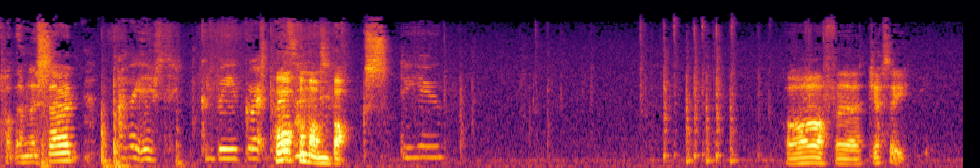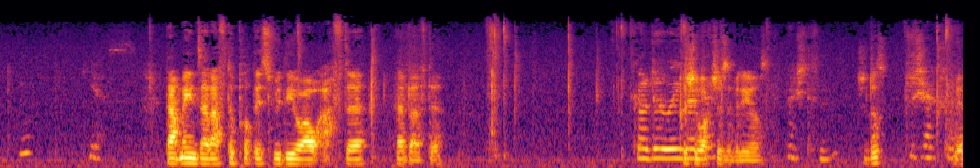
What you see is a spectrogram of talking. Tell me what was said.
Put them this side. I think this could be a great present. Pokemon box. Do you? Oh, for Jessie. Yes. That means I'd have to put this video out after her birthday Gotta do it. because she watches the videos. No, she doesn't. She does. Does she actually? Yeah.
